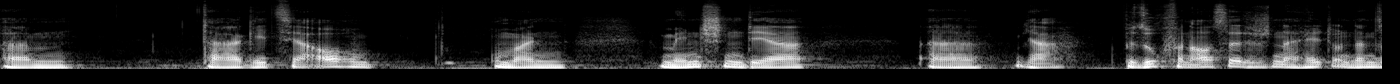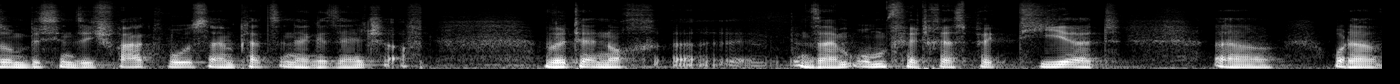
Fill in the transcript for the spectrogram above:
Ähm, da geht es ja auch um, um, einen Menschen, der äh, ja, Besuch von Außerirdischen erhält und dann so ein bisschen sich fragt, wo ist sein Platz in der Gesellschaft? Wird er noch äh, in seinem Umfeld respektiert? Äh, oder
